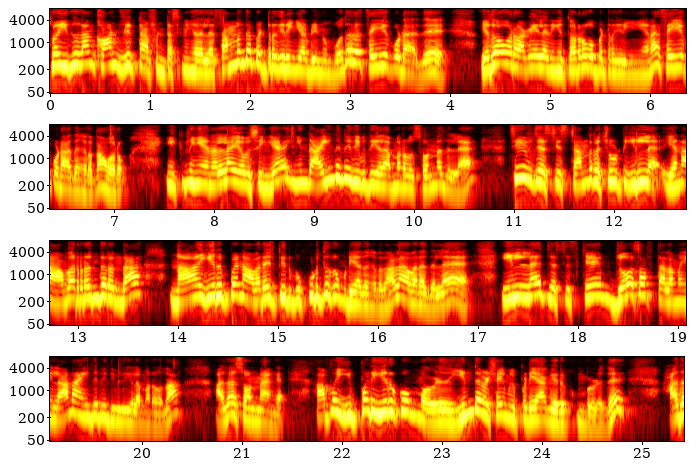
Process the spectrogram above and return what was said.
ஸோ இதுதான் கான்ஃப்ளிக்ட் ஆஃப் இன்ட்ரெஸ்ட் நீங்கள் அதில் சம்மந்தப்பட்டிருக்கிறீங்க அப்படின்னும் போது அதை செய்யக்கூடாது. ஏதோ ஒரு வகையில் நீங்கள் தொடர்பு பட்டிருக்கிறீங்கன்னா செய்யக்கூடாதுங்கிறது தான் வரும். நீங்கள் நல்லா யோசிங்க. இந்த ஐந்து நீதிபதிகள் அமர்வு சொன்னதில் சீஃப் ஜஸ்டிஸ் சந்திரசூட் இல்லை. ஏன்னா அவர் இருந்திருந்தா நான் இருப்பேன் அவரே தீர்ப்பு கொடுத்துக்க முடியாதுங்கிறதால அவர் அதில் இல்லை. ஜஸ்டிஸ் கே எம் ஜோசப் தலைமையிலான ஐந்து நீதிபதிகள் அமர்வு தான் அதை சொன்னாங்க. அப்போ இப்படி இருக்கும் பொழுது இந்த விஷயம் இப்படியாக இருக்கும் பொழுது அதை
